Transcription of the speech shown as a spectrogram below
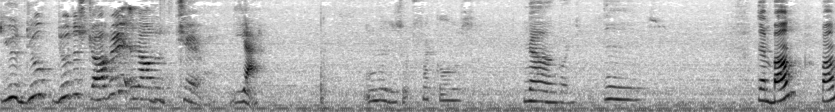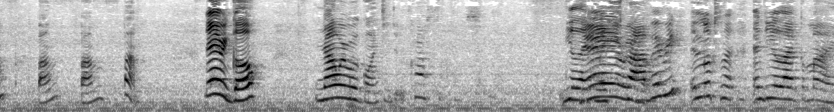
you do do the strawberry and I'll do the cherry. Yeah. And then there's some freckles. Now I'm going to do this. Then bump, bump, bump, bump, bump. There we go. Now we we're going to do the cross lines. You like There my strawberry? It looks like, and do you like my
